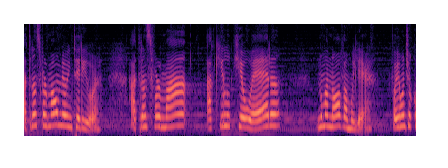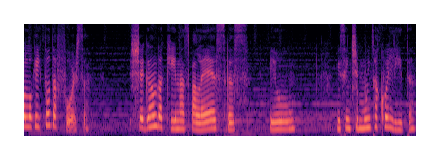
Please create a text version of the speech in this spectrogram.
a transformar o meu interior, a transformar aquilo que eu era numa nova mulher. Foi onde eu coloquei toda a força. Chegando aqui nas palestras, eu me senti muito acolhida.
